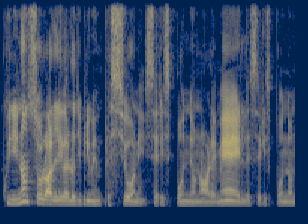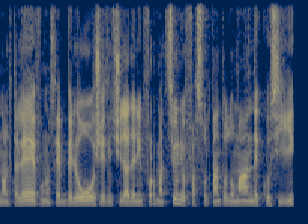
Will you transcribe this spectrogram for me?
quindi non solo a livello di prime impressioni, se risponde o no alle mail, se risponde o no al telefono, se è veloce, se ci dà delle informazioni o fa soltanto domande e così,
